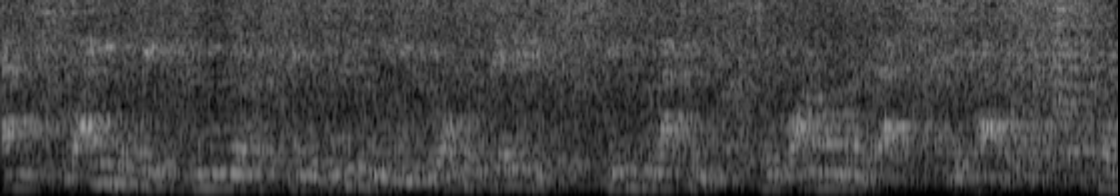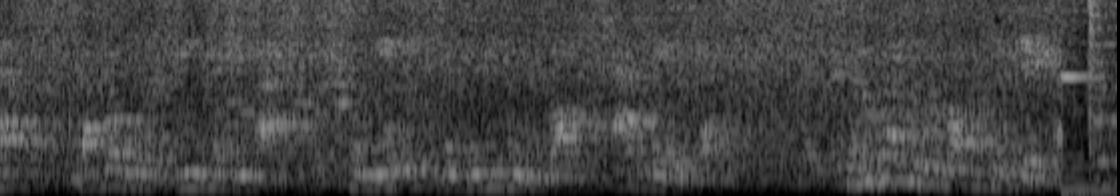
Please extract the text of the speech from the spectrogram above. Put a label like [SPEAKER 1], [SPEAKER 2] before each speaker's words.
[SPEAKER 1] And why he was taken the in the beginning meeting, he also taking to action with one-on-one contacts with happen. Perhaps that was the reason he had to make the decision not as they were So look out for those opportunities.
